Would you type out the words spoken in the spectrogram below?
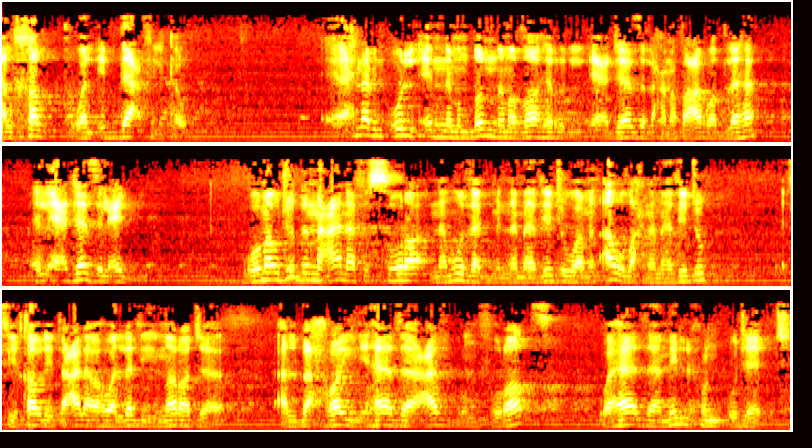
الخلق والإبداع في الكون. إحنا بنقول إن من ضمن مظاهر الإعجاز اللي هنتعرض لها الإعجاز العلمي. وموجود معانا في الصورة نموذج من نماذجه ومن أوضح نماذجه في قوله تعالى وهو الذي مرج البحرين هذا عذب فرات وهذا ملح أجاج.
